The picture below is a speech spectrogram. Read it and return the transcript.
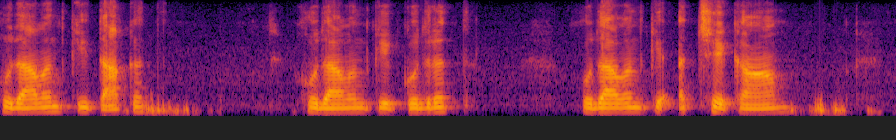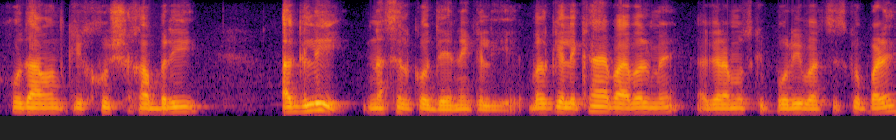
خداوند کی طاقت، خداوند کی قدرت، خداوند کے اچھے کام، خداوند کی خوشخبری اگلی نسل کو دینے کے لیے۔ بلکہ لکھا ہے بائبل میں، اگر ہم اس کی پوری ورسز کو پڑھیں،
